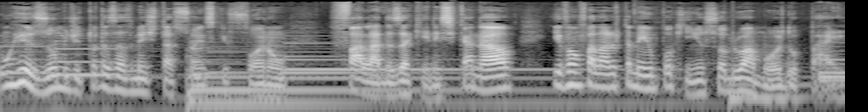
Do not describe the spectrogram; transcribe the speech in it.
um resumo de todas as meditações que foram faladas aqui nesse canal e vão falar também um pouquinho sobre o amor do Pai.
